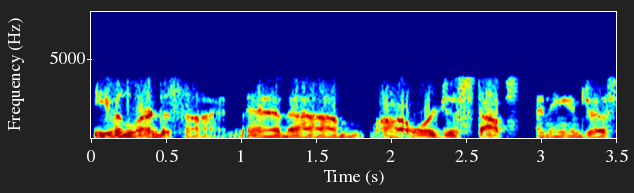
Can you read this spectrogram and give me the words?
even learn to sign, and um, uh, or just stop signing and just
